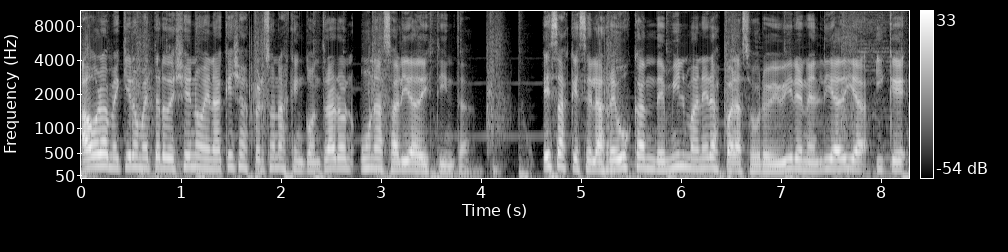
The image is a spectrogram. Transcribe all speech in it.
Ahora me quiero meter de lleno en aquellas personas que encontraron una salida distinta. Esas que se las rebuscan de mil maneras para sobrevivir en el día a día y que,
